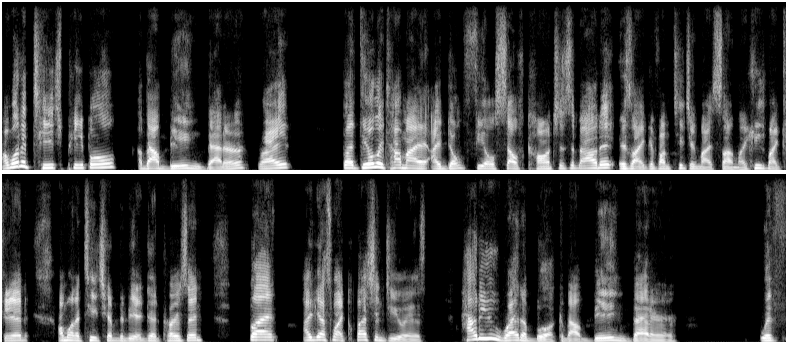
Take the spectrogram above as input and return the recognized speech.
I want to teach people about being better, right? But the only time I, I don't feel self conscious about it is like if I'm teaching my son, like he's my kid, I want to teach him to be a good person. But I guess my question to you is how do you write a book about being better with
